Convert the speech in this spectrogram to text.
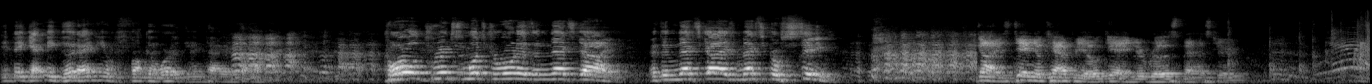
Did they get me good? I didn't hear a fucking word the entire time. Carl drinks as much Corona as the next guy. And the next guy is Mexico City. Guys, Daniel Caprio again, your roast master. Yeah.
